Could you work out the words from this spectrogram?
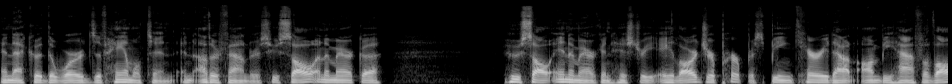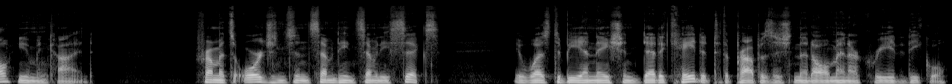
and echoed the words of Hamilton and other founders who saw in America who saw in American history a larger purpose being carried out on behalf of all humankind. From its origins in 1776, it was to be a nation dedicated to the proposition that all men are created equal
